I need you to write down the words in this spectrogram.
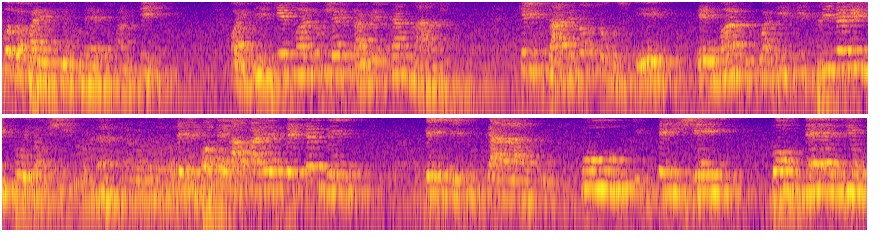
Quando apareceu um médium assim, olha, diz que Emmanuel já estava encarnado. Quem sabe nós vamos ter Emmanuel com a disciplina que ele impôs ao Chico, né? Ele poderá aparecer também bem educado, culto, inteligente, bom médium,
